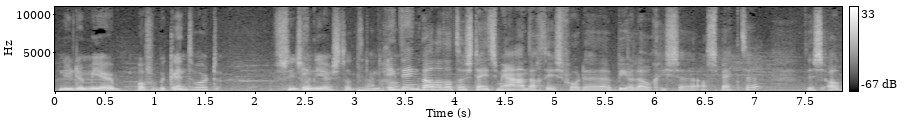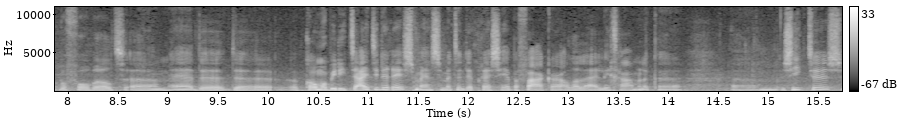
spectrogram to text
Nu er meer over bekend wordt? Sinds wanneer is dat aan de gang? Ik denk wel dat er steeds meer aandacht is voor de biologische aspecten. Dus ook bijvoorbeeld um, hè, de, de comorbiditeit die er is. Mensen met een depressie hebben vaker allerlei lichamelijke um, ziektes.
